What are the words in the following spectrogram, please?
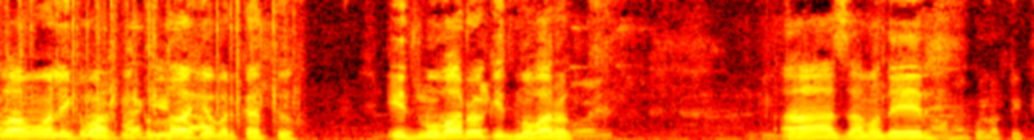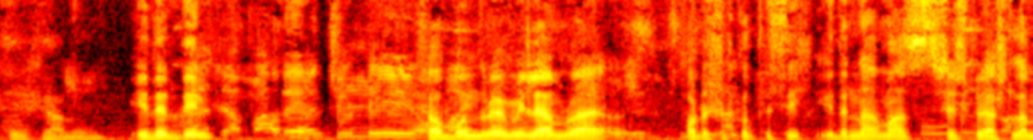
আসসালামু আলাইকুম রহমতুল্লাহ বরকাত ঈদ মোবারক ঈদ মোবারক। আজ আমাদের ঈদের দিন। সব বন্ধুরা মিলে আমরা ফটোশুট করতেছি। ঈদের নামাজ শেষ করে আসলাম।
